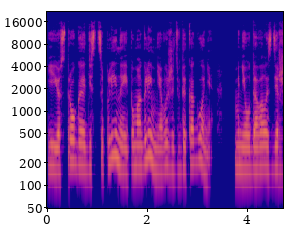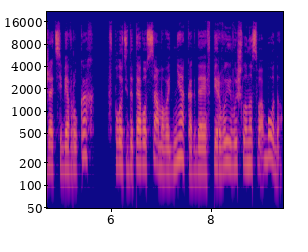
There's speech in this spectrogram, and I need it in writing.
ее строгая дисциплина и помогли мне выжить в Декагоне. Мне удавалось держать себя в руках вплоть до того самого дня, когда я впервые вышла на свободу.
